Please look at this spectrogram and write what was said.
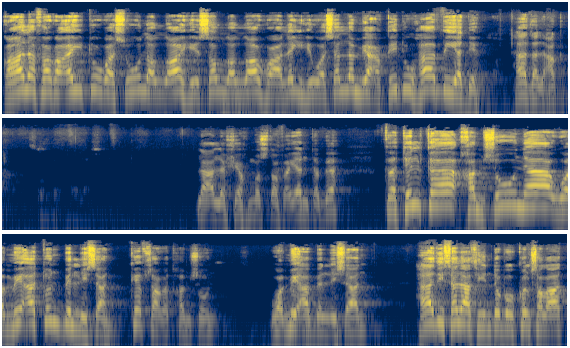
قال فرأيت رسول الله صلى الله عليه وسلم يعقدها بيده. هذا العقد. لعل الشيخ مصطفى ينتبه فتلك خمسون ومائة باللسان. كيف صارت خمسون ومائة باللسان؟ هذه ثلاثين دبر كل صلاة.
